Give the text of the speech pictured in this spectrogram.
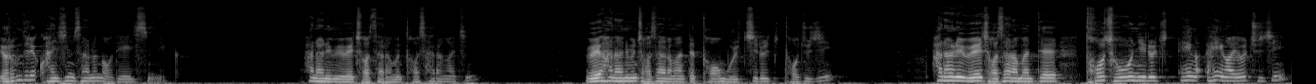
여러분들의 관심사는 어디에 있습니까? 하나님이 왜 저 사람은 더 사랑하지? 왜 하나님은 저 사람한테 더 물질을 더 주지? 하나님 왜 저 사람한테 더 좋은 일을 행- 행하여 주지?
